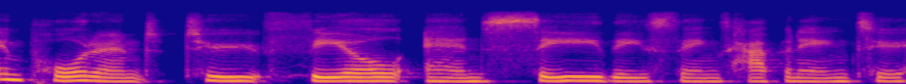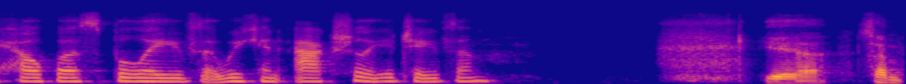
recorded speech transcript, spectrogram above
important to feel and see these things happening to help us believe that we can actually achieve them? Yeah, so I'm,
